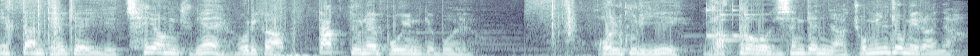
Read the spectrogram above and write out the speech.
일단 대개 이 체형 중에 우리가 딱 눈에 보이는 게 뭐예요? 얼굴이 우락부락하게 생겼냐, 조밀조밀하냐,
